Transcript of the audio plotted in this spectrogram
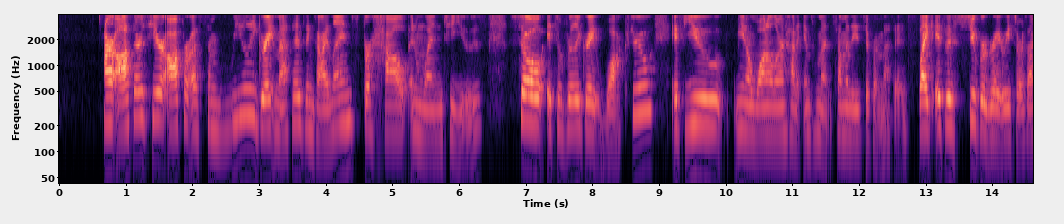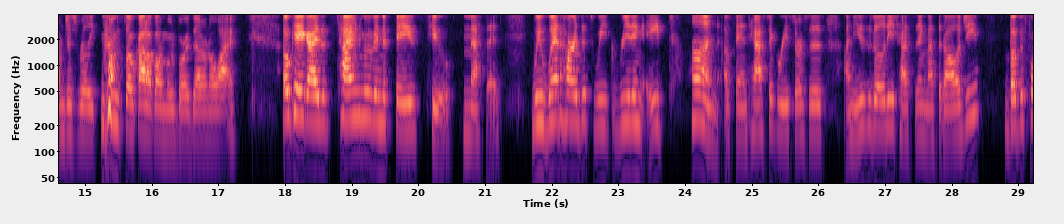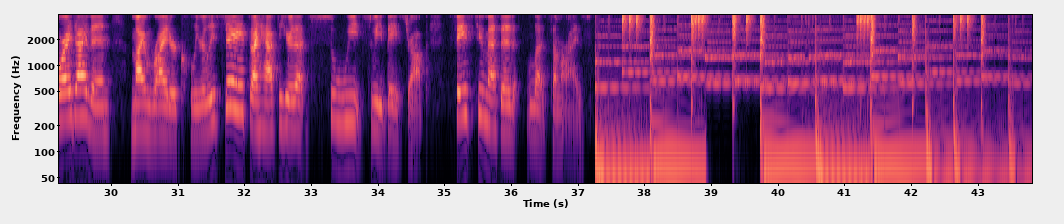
our authors here offer us some really great methods and guidelines for how and when to use. So it's a really great walkthrough if you, you know, want to learn how to implement some of these different methods. Like it's a super great resource. I'm just really I'm so caught up on mood boards, I don't know why. Okay, guys, it's time to move into phase 2, method. We went hard this week reading a ton of fantastic resources on usability testing methodology. But before I dive in, my writer clearly states I have to hear that sweet, sweet bass drop. Phase 2 method, let's summarize.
